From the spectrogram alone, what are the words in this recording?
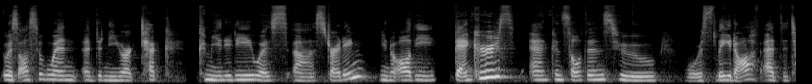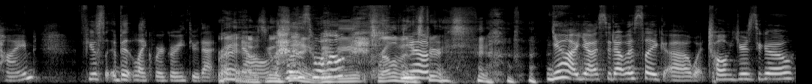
It was also when uh, the New York tech community was uh, starting. You know, all the bankers and consultants who was laid off at the time. Feels a bit like we're going through that right, Right. Now say, as well. it's relevant Yeah. experience. Yeah, yeah. So that was like uh, what twelve years ago.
